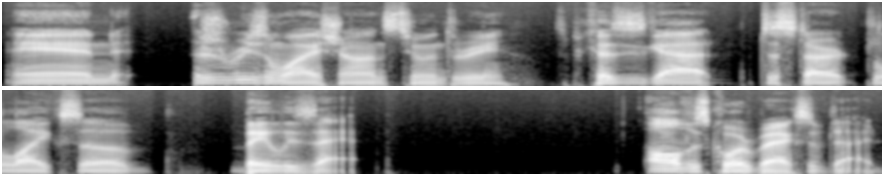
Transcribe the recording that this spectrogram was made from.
And there's a reason why Sean's two and three. It's because he's got to start the likes of Bailey Zappe. All of his quarterbacks have died.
